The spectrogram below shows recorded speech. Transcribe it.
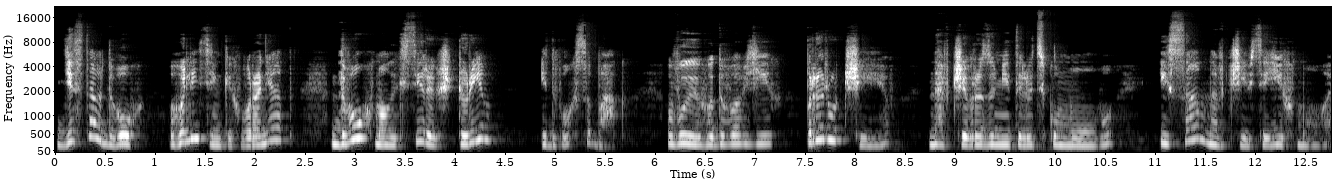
дістав двох голісіньких воронят, двох малих сірих щурів і двох собак, вигодував їх, приручив, навчив розуміти людську мову і сам навчився їх мови.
